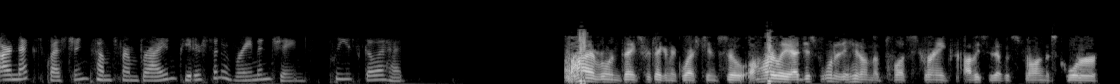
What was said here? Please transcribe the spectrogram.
Our next question comes from Brian Peterson of Raymond James. Please go ahead. Hi, everyone. Thanks for taking the question. So Harley, I just wanted to hit on the Plus strength. Obviously, that was strong this quarter.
